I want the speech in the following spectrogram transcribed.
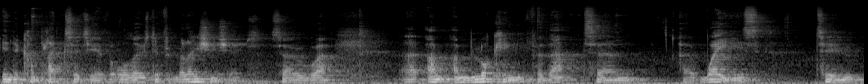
in the complexity of all those different relationships. So uh, uh, I'm, I'm looking for that um, uh, ways to,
